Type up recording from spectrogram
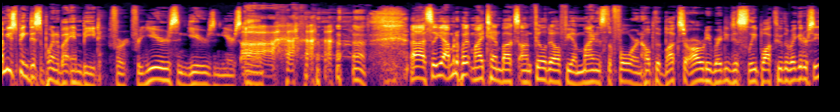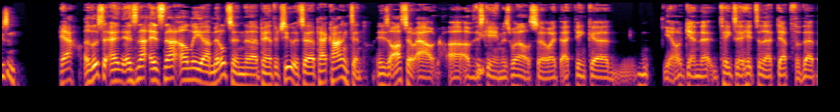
I'm used to being disappointed by Embiid for for years and years and years. Uh, uh, so yeah, I'm going to put my ten bucks on Philadelphia minus the four and hope the Bucks are already ready to sleepwalk through the regular season. Yeah, uh, listen, it's not it's not only uh, Middleton uh, Panther too. It's uh, Pat Connaughton is also out uh, of this game as well. So I, I think uh, you know again that takes a hit to that depth of that.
